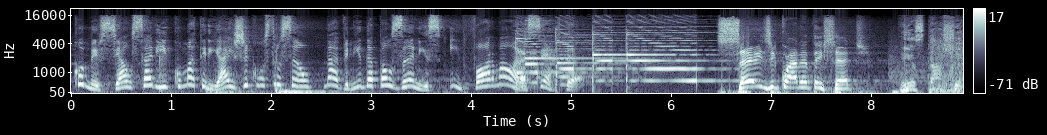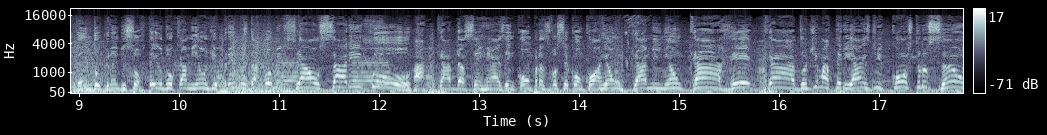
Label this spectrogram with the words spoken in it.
Comercial Sarico Materiais de Construção, na Avenida Pausanes. Informa a hora certa. 6 e 47 Está chegando o grande sorteio do caminhão de prêmios da Comercial Sarico. A cada 100 reais em compras você concorre a um caminhão carregado de materiais de construção.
